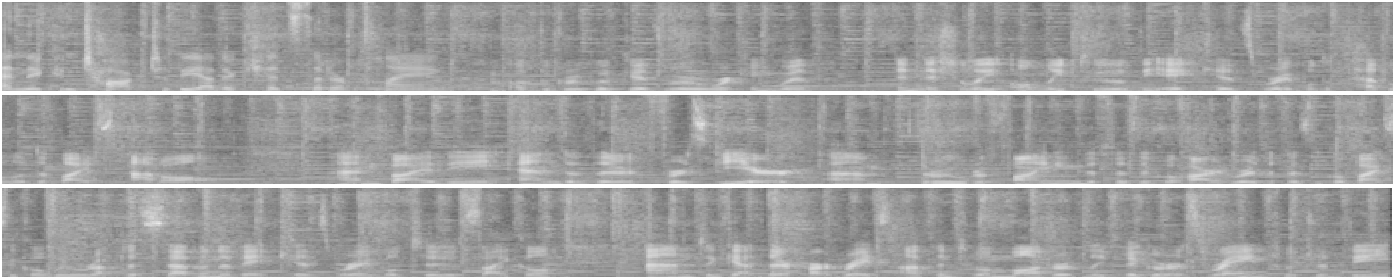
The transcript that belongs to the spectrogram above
and they can talk to the other kids that are playing. Of the group of kids we were working with, initially only two of the eight kids were able to pedal a device at all. And by the end of the first year, um, through refining the physical hardware, the physical bicycle, we were up to seven of eight kids were able to cycle and to get their heart rates up into a moderately vigorous range, which would be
